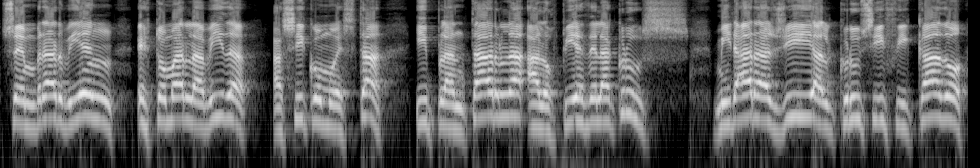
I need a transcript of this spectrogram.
Sembrar bien es tomar la vida así como está y plantarla a los pies de la cruz. Mirar allí al crucificado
